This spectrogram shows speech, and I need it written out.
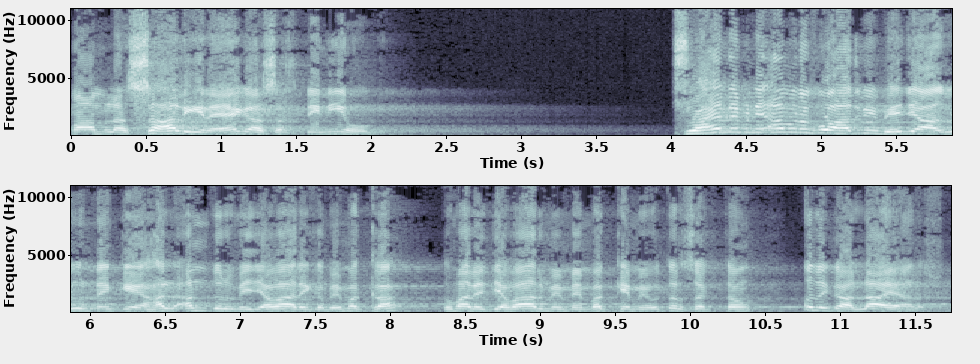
معاملہ سہل ہی رہے گا، سختی نہیں ہوگی۔ سہیل ابن امر کو آدمی بھیجا، حضور نے کہ حل اندر میں جوار کبھی مکہ، تمہارے جوار میں میں مکے میں اتر سکتا ہوں۔ تو نے کہا، لا یا رسول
